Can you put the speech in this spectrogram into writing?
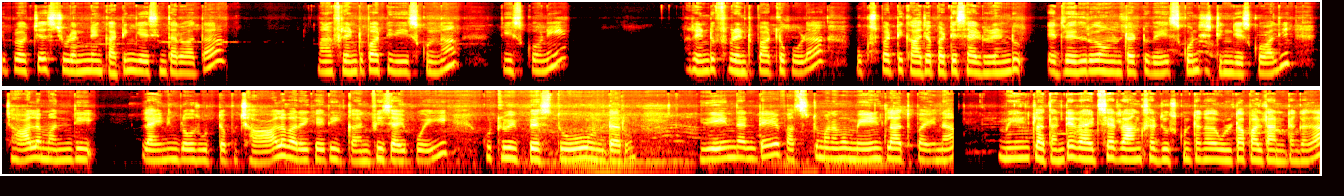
ఇప్పుడు వచ్చేసి చూడండి నేను కటింగ్ చేసిన తర్వాత మన ఫ్రంట్ పార్ట్ని తీసుకున్న తీసుకొని రెండు ఫ్రంట్ పార్ట్లు కూడా ఉక్స్ పట్టి కాజా పట్టి సైడ్ రెండు ఎదురెదురుగా ఉండేటట్టు వేసుకొని స్టిచ్చింగ్ చేసుకోవాలి. చాలామంది లైనింగ్ బ్లౌజ్ కుట్టేటప్పుడు చాలా వరకు అయితే కన్ఫ్యూజ్ అయిపోయి కుట్లు విప్పేస్తూ ఉంటారు. ఇదేంటంటే ఫస్ట్ మనము మెయిన్ క్లాత్ పైన మెయిన్ క్లాత్ అంటే రైట్ సైడ్ రాంగ్ సైడ్ చూసుకుంటాం కదా ఉల్టా పల్టా అంటాం కదా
